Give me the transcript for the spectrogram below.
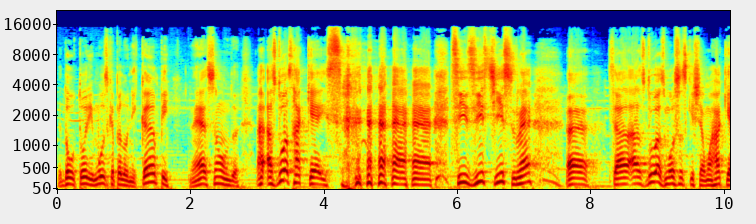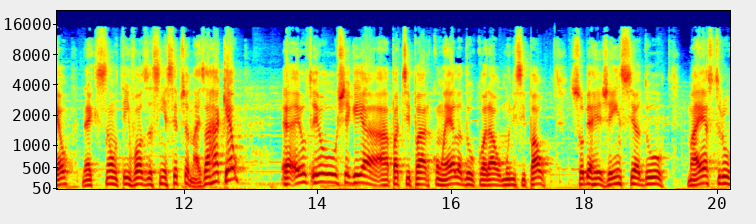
doutor em música pela Unicamp, né? São as duas Raquéis, se existe isso, né? É, as duas moças que chamam Raquel, né? Que são têm vozes assim excepcionais. A Raquel eu, eu cheguei a, a, participar com ela do coral municipal sob a regência do maestro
